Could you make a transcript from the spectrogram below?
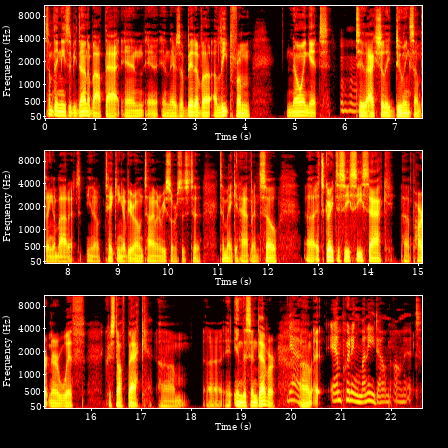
something needs to be done about that." And and, and there's a bit of a, a leap from knowing it mhm. to actually doing something about it, you know, taking of your own time and resources to to make it happen. So, uh, it's great to see SESAC uh, partner with Christophe Beck um, uh, in- this endeavor. Yeah. Um, and putting money down on it.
